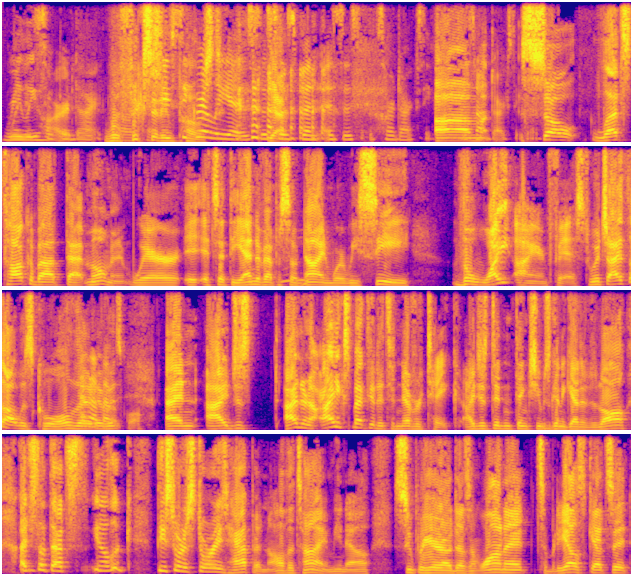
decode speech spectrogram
Really when it's hard. Super dark. We'll oh, fix it She in post. secretly is. This Yeah. has been. It's, this, it's her dark secret. it's um, not dark secret. So let's talk about that moment where it's at the end of episode mm-hmm. nine where we see the white Iron Fist, which I thought was cool. thought it that was cool. And I just, I don't know. I expected it to never take. I just didn't think she was going to get it at all. I just thought that's, you know, look, these sort of stories happen all the time. You know, superhero doesn't want it, somebody else gets it,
